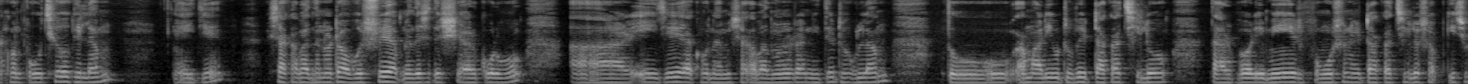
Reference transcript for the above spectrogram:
এখন পৌঁছেও গেলাম। এই যে শাখা বাঁধানোটা অবশ্যই আপনাদের সাথে শেয়ার করব। আর এই যে এখন আমি শাখা বাঁধানোটা নিতে ঢুকলাম। তো আমার ইউটিউবের টাকা ছিল তারপরে মেয়ের প্রমোশনের টাকা ছিল সব কিছু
